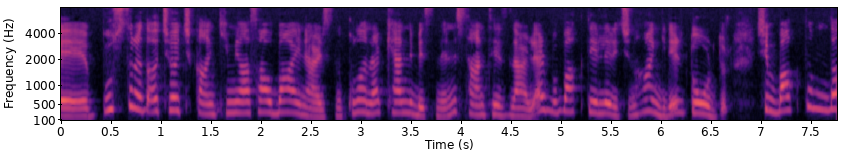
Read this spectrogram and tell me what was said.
E, bu sırada açığa çıkan kimyasal bağ enerjisini kullanarak kendi besinlerini sentezlerler. Bu bakteriler için hangileri doğrudur? Şimdi baktığımda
